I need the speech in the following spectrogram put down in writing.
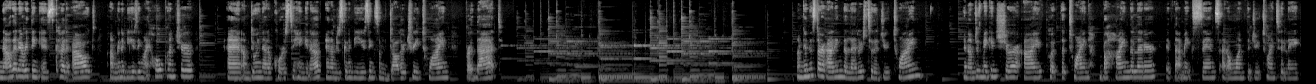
Now that everything is cut out, I'm going to be using my hole puncher and I'm doing that of course to hang it up and I'm just going to be using some Dollar Tree twine for that. I'm going to start adding the letters to the jute twine and I'm just making sure I put the twine behind the letter if that makes sense. I don't want the jute twine to lay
